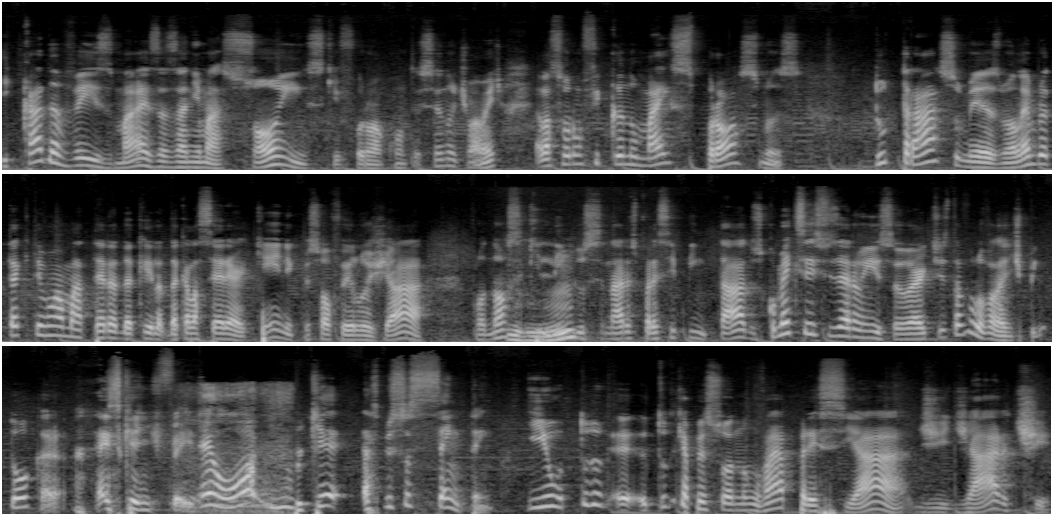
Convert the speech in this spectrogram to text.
E cada vez mais as animações que foram acontecendo ultimamente, elas foram ficando mais próximas do traço mesmo. Eu lembro até que teve uma matéria daquela, daquela série Arcane que o pessoal foi elogiar. Falou, nossa, que Uhum. lindo, os cenários parecem pintados. Como é que vocês fizeram isso? O artista falou, a gente pintou, cara. É isso que a gente fez. É óbvio. Porque as pessoas sentem. E o, tudo, eh, tudo que a pessoa não vai apreciar de, de arte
